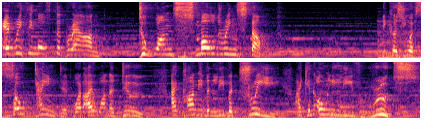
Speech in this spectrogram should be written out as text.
everything off the ground to one smoldering stump because you have so tainted what I want to do. I can't even leave a tree, I can only leave roots.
